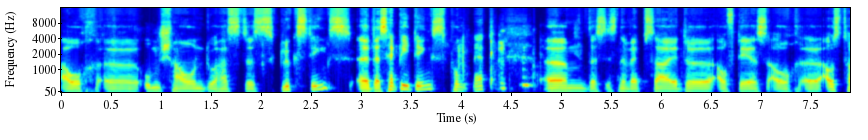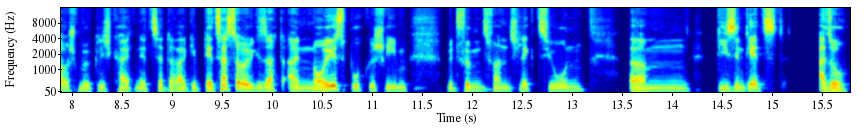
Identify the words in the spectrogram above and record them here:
auch äh, umschauen. Du hast das Glücksdings, äh, das happydings.net. ähm, das ist eine Webseite, auf der es auch Austauschmöglichkeiten etc. gibt. Jetzt hast du aber, wie gesagt, ein neues Buch geschrieben mit 25 Lektionen. Ähm, die sind jetzt also,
